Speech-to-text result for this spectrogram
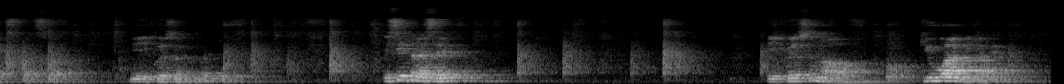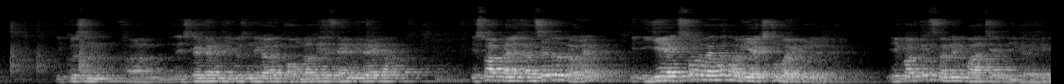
एक्स प्लस वन ये इक्वेशन नंबर टू इसी तरह से इक्वेशन ऑफ़ क्यू आर निकालें इक्वेशन स्टेट लाइन इक्वेशन निकालें फॉर्मूला तो ये सेम ही रहेगा। इसको आप पहले कंसिडर कर लें। ये एक्स वन वाई वन और ये एक्स टू वाई टू ले लें एक बार केस करने के बाद चेंज नहीं करेंगे।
